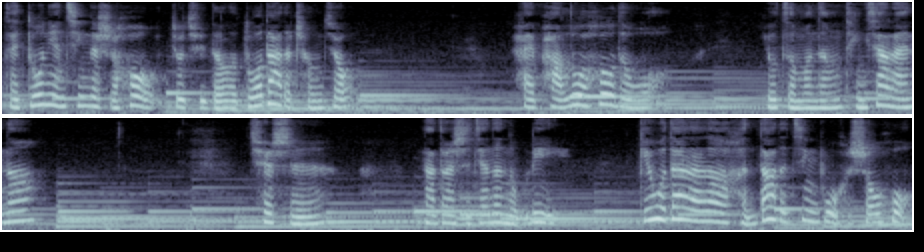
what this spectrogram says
在多年轻的时候就取得了多大的成就。害怕落后的我，又怎么能停下来呢？确实，那段时间的努力。给我带来了很大的进步和收获。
